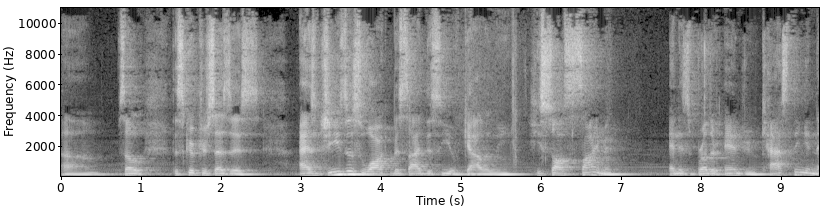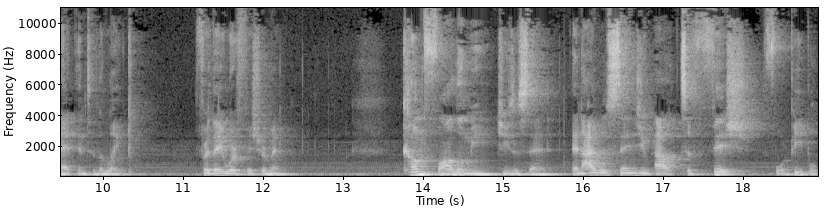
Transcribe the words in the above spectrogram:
Um, so the scripture says this as Jesus walked beside the Sea of Galilee, he saw Simon and his brother Andrew casting a net into the lake, for they were fishermen. Come follow me, Jesus said, and I will send you out to fish for people.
